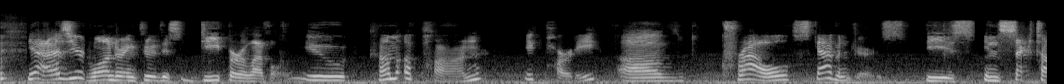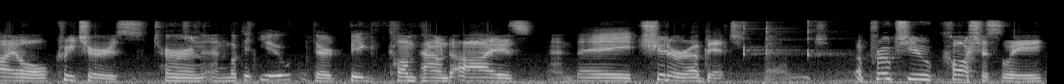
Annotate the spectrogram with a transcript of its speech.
yeah, as you're wandering through this deeper level, you come upon a party of Kraul scavengers. These insectile creatures turn and look at you, with their big compound eyes, and they chitter a bit and approach you cautiously.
